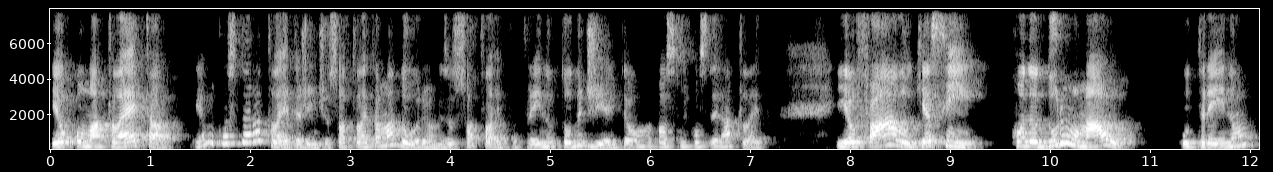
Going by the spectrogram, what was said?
Eu, como atleta, eu me considero atleta, gente, eu sou atleta amadora, mas eu sou atleta, treino todo dia, então eu posso me considerar atleta. E eu falo que, assim, quando eu durmo mal, o treino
